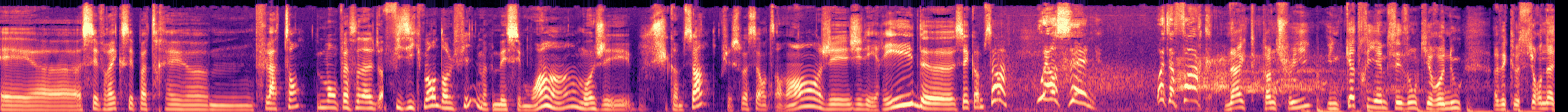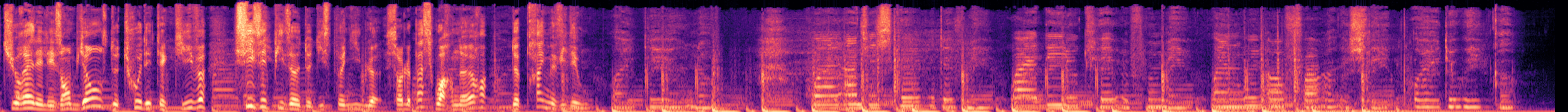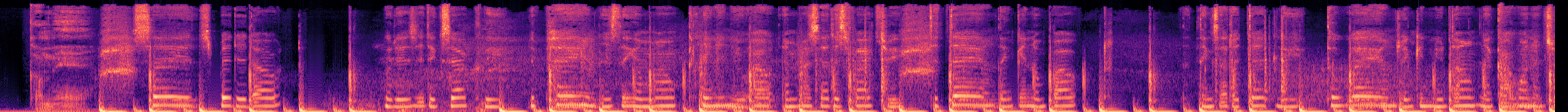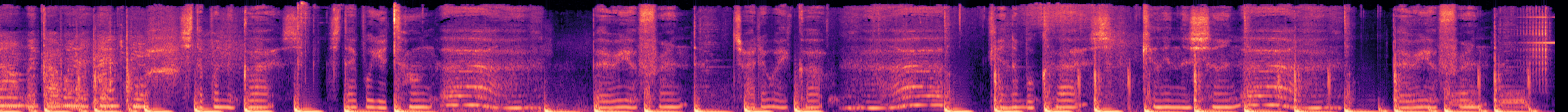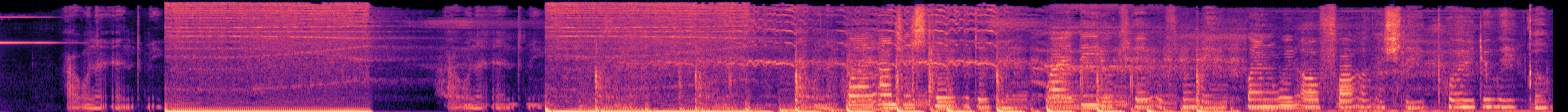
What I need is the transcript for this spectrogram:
Et euh, c'est vrai que c'est pas très euh, flattant, mon personnage physiquement dans le film. Mais c'est moi, hein. moi je suis comme ça. J'ai 60 ans, j'ai des rides, euh, c'est comme ça. Wilson What the fuck? Night Country, une quatrième saison qui renoue avec le surnaturel et les ambiances de True Detective. Six épisodes disponibles sur le pass Warner de Prime Video. Scared of me? Why do you care for me? When we all fall asleep, where do we go? Come here. Say it, spit it out. What is it exactly? The pain is the amount cleaning you out. Am I satisfactory? Today I'm scared of me? Why do you care for me? When we all fall asleep, where do we go?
